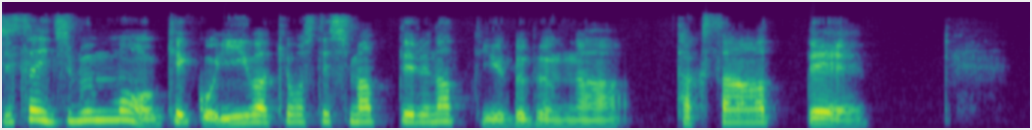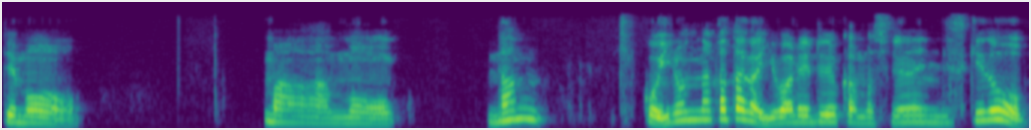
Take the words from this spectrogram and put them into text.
実際自分も結構言い訳をしてしまってるなっていう部分がたくさんあって、でも、まあもう、なん、結構いろんな方が言われるかもしれないんですけど、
